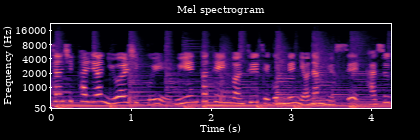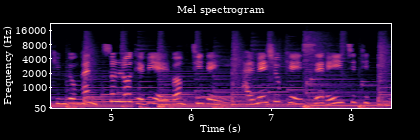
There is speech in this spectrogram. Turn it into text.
2018년 6월 19일 위엔터테인먼트 제공된 연합뉴스 가수 김동한 솔로 데뷔 앨범 D-Day 발매 쇼케이스 HTT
